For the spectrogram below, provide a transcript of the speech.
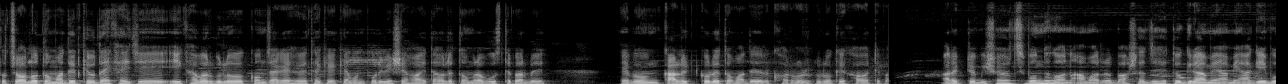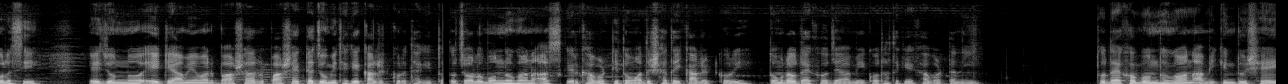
তো চলো তোমাদেরকেও দেখাই যে এই খাবারগুলো কোন জায়গায় হয়ে থাকে, কেমন পরিবেশে হয়, তাহলে তোমরা বুঝতে পারবে এবং কালেক্ট করে তোমাদের খরগোশগুলোকে খাওয়াতে পারবে। আরেকটা বিষয় হচ্ছে, বন্ধুগণ, আমার বাসা যেহেতু গ্রামে, আমি আগেই বলেছি এই জন্য এইটা আমি আমার বাসার পাশে একটা জমি থেকে কালেক্ট করে থাকি। তো চলো, বন্ধুগণ, আজকের খাবারটি তোমাদের সাথেই কালেক্ট করি। তোমরাও দেখো যে আমি কোথা থেকে খাবারটা নিই। তো দেখো, বন্ধুগণ, আমি কিন্তু সেই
